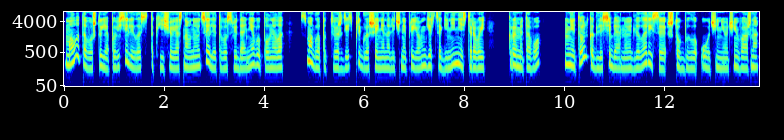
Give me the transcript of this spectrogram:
Мало того, что я повеселилась, так еще и основную цель этого свидания выполнила. Смогла подтвердить приглашение на личный прием герцогини Нестеровой. Кроме того, не только для себя, но и для Ларисы, что было очень и очень важно.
